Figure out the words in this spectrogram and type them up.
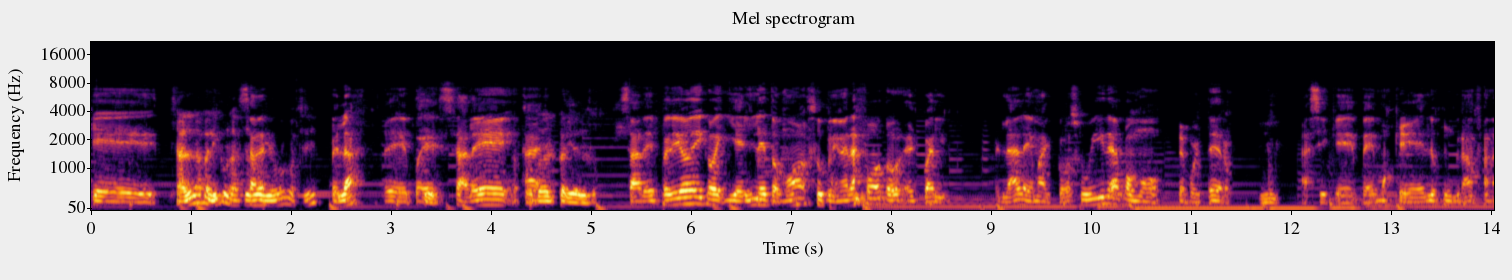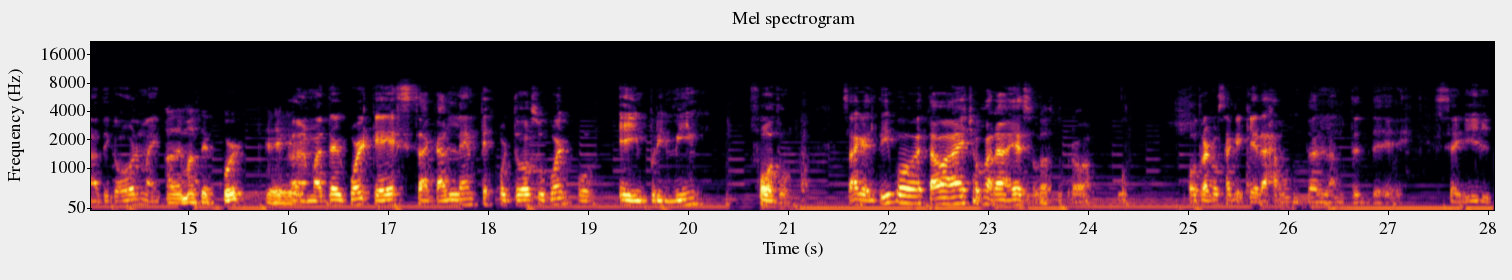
que Sale la película, Sale. sí. ¿verdad? Eh, pues Sí. sale, La foto del periódico. sale el periódico y él le tomó su primera foto, el cual ¿verdad? le marcó su vida como reportero. Mm. Así que vemos que él es un gran fanático de All Might. Además del quirk, que Además del cual que es sacar lentes por todo su cuerpo e imprimir fotos. O sea que el tipo estaba hecho para eso. para su trabajo. Otra cosa que quieras abundar antes de seguir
